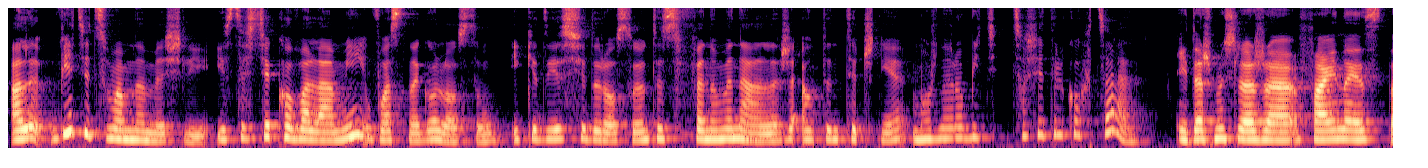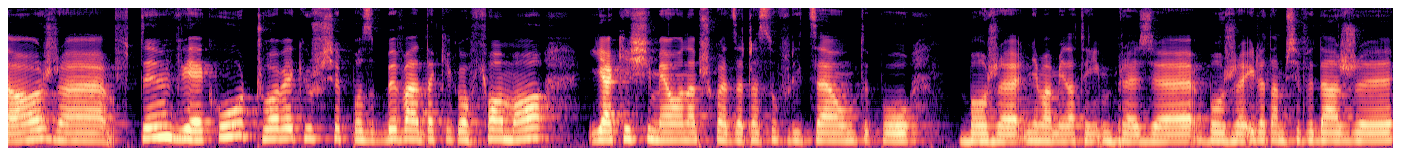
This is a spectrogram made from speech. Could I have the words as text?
Ale wiecie, co mam na myśli? Jesteście kowalami własnego losu i kiedy jest się dorosłym, to jest fenomenalne, że autentycznie można robić, co się tylko chce. I też myślę, że fajne jest to, że w tym wieku człowiek już się pozbywa takiego FOMO, jakie się miało na przykład za czasów liceum, typu Boże, nie mam mnie na tej imprezie, Boże, ile tam się wydarzy,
